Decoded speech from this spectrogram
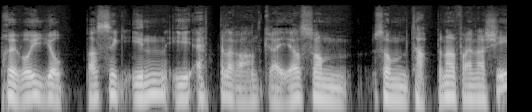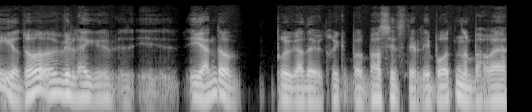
prøver å jobbe seg inn i et eller annet greier som, som tapper henne for energi. Og da vil jeg igjen da bruke det uttrykket på bare sitt stille i båten og bare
